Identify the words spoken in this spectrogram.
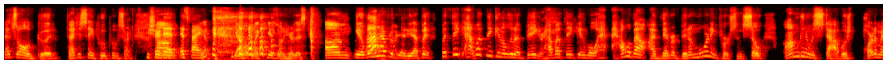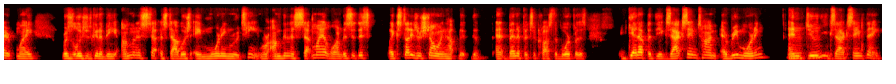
That's all good. Did I just say poo poo? Sorry You sure Um, did. It's fine. yeah, I hope my kids don't hear this. Um, you know, we're never going to do that. But but think, how about thinking a little bit bigger? How about thinking, well, how about I've never been a morning person, so I'm going to establish part of my my resolution is going to be I'm going to establish a morning routine where I'm going to set my alarm. This is this like studies are showing how the, the uh, benefits across the board for this. Get up at the exact same time every morning and do Mhm. the exact same thing.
